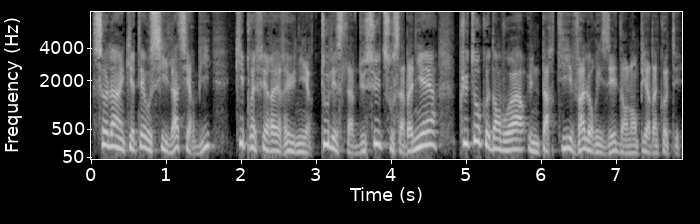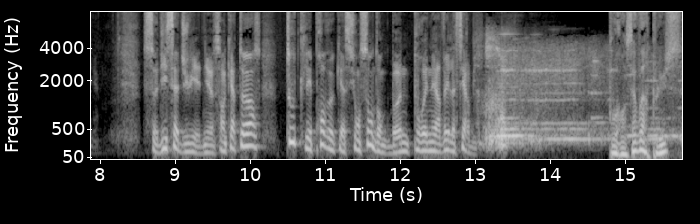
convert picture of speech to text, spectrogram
cela inquiétait aussi la Serbie, qui préférait réunir tous les Slaves du Sud sous sa bannière, plutôt que d'en voir une partie valorisée dans l'Empire d'à côté. Ce 17 juillet 1914, toutes les provocations sont donc bonnes pour énerver la Serbie. Pour en savoir plus,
